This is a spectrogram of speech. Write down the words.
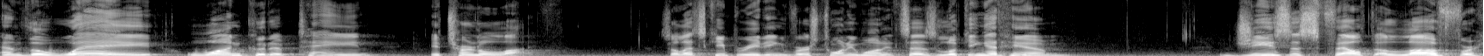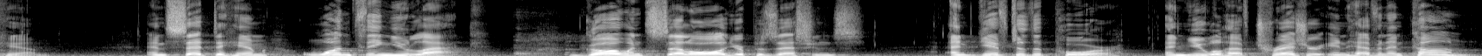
and the way one could obtain eternal life. So let's keep reading, verse 21, it says, looking at him, Jesus felt a love for him and said to him, one thing you lack, go and sell all your possessions and give to the poor and you will have treasure in heaven and come,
